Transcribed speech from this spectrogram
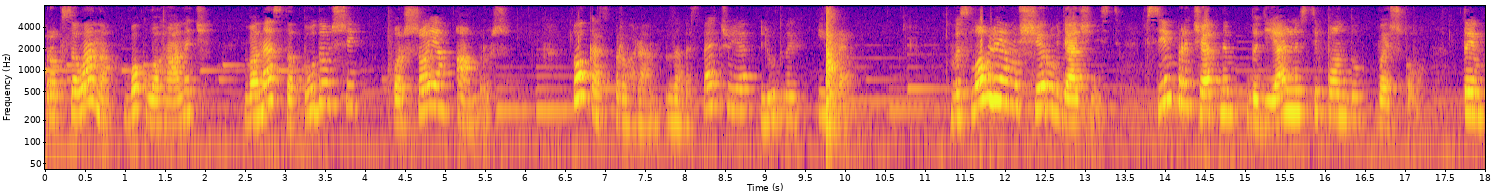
Роксолана Боклоганич, Ванеса Тудовші, Оршоя Амбруш. Показ програм забезпечує Людвиг Ібре. Висловлюємо щиру вдячність всім причетним до діяльності фонду Вишково, тим,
